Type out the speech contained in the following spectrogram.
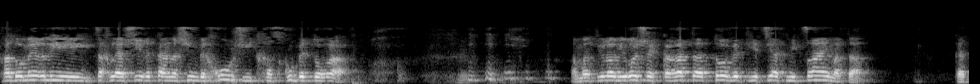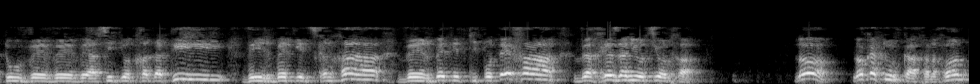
אחד אומר לי, צריך להשאיר את האנשים בחו"ל שיתחזקו בתורה. אמרתי לו, אני רואה שקראת טוב את יציאת מצרים אתה. כתוב, ועשיתי אותך דתי, והרבאתי את זקנך, והרבאתי את כיפותיך, ואחרי זה אני אוציא אותך. לא, לא כתוב ככה, נכון?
